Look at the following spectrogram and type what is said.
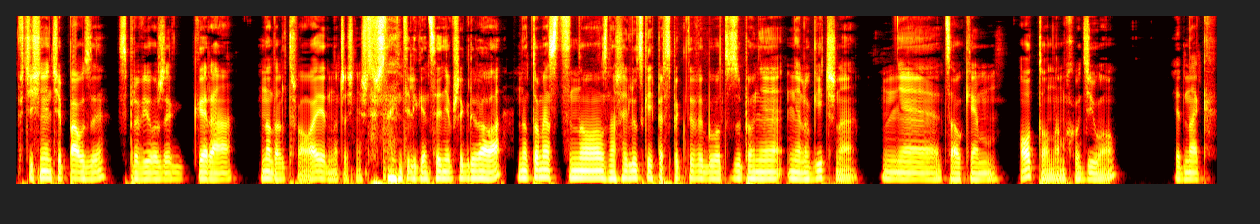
Wciśnięcie pauzy sprawiło, że gra nadal trwała, jednocześnie sztuczna inteligencja nie przegrywała. Natomiast no, z naszej ludzkiej perspektywy było to zupełnie nielogiczne, nie całkiem o to nam chodziło, jednak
